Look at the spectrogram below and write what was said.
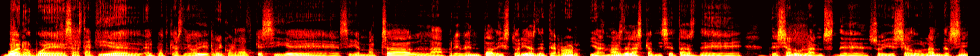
Bueno, pues hasta aquí el, podcast de hoy. Recordad que sigue, sigue en marcha la preventa de historias de terror y además de las camisetas de, Shadowlands, de Soy Shadowlanders. Si,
